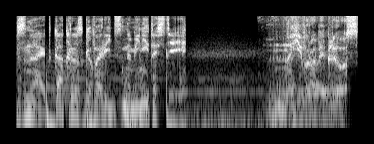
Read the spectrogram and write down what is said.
знает, как разговорить знаменитостей. На Европе плюс.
